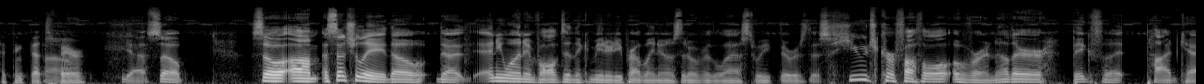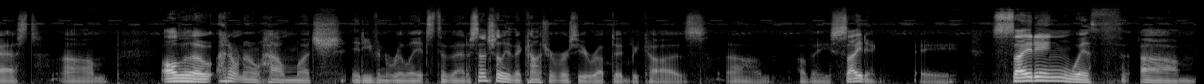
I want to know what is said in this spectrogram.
I think that's fair. Yeah. So, so um, essentially, though, the, anyone involved in the community probably knows that over the last week there was this huge kerfuffle over another Bigfoot podcast. Um, although I don't know how much it even relates to that. Essentially, the controversy erupted because um, of a sighting, a sighting with um,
